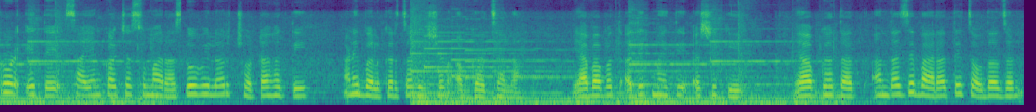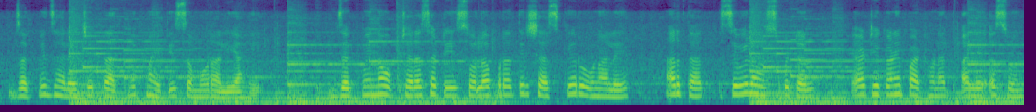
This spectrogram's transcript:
रोड येथे सायंकाळच्या सुमारास टू व्हीलर छोटा हत्ती आणि बलकरचा भीषण अपघात झाला. याबाबत अधिक माहिती अशी की या अपघातात अंदाजे बारा ते चौदा जण जखमी झाल्याची प्राथमिक माहिती समोर आली आहे. जखमींना उपचारासाठी सोलापुरातील शासकीय रुग्णालय अर्थात सिव्हिल हॉस्पिटल या ठिकाणी पाठवण्यात आले असून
